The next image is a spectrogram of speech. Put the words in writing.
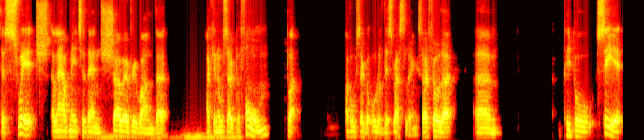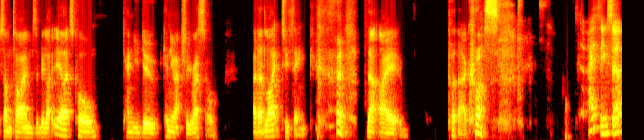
the switch allowed me to then show everyone that I can also perform but I've also got all of this wrestling so I feel that um people see it sometimes and be like, yeah, that's cool. Can you do, can you actually wrestle? And I'd like to think that I put that across. I think so.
